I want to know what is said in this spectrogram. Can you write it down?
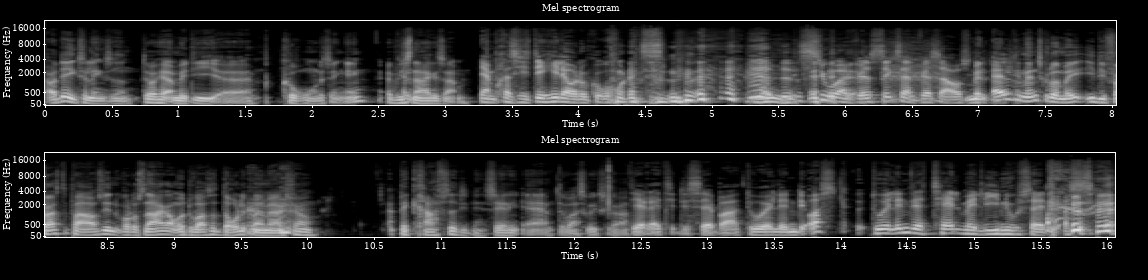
og det er ikke så længe siden. Det var her midt i uh, corona-ting, ikke? At vi snakkede sammen. Jamen præcis, det er hele under coronatiden. 77, 76 afsnit. Men alle de mennesker, du var med i de første par afsnit, hvor du snakker om, at du var så dårlig på en mærkshow, bekræftede de det. Sagde de, ja, det var sgu ikke så godt. Det er rigtigt, de sagde bare, du er elendig. Også, du er elendig at tale med lige nu, sagde de også.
